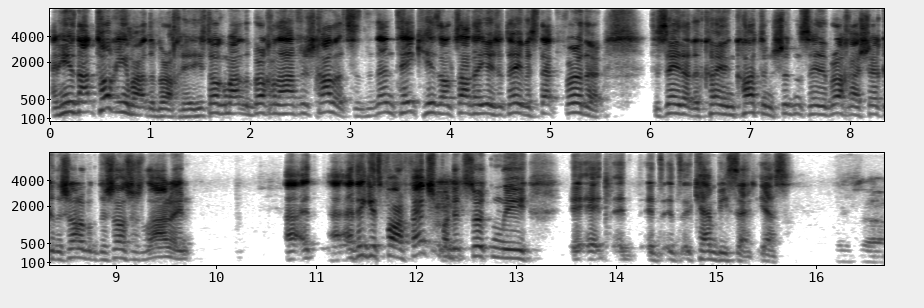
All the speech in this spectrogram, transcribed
and he's not talking about the bracha. He's talking about the bracha l'hafresh chalatz. So to then take his al tzad ha'yeshatev a step further to say that the kohen katan shouldn't say the bracha asher kedeshana b'kedeshana shlarein. I, I think it's far fetched, but it certainly it it, it, it, it can be said. Yes. There's uh,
